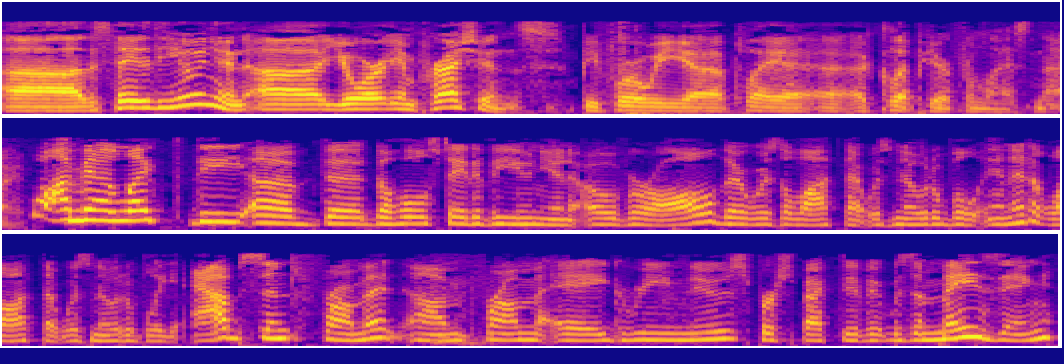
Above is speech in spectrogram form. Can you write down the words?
Uh, the State of the Union. Uh, your impressions before we uh, play a, a clip here from last night. Well, I mean, I liked the uh, the the whole State of the Union overall. There was a lot that was notable in it, a lot that was notably absent from it. Um, from a Green News perspective, it was amazing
